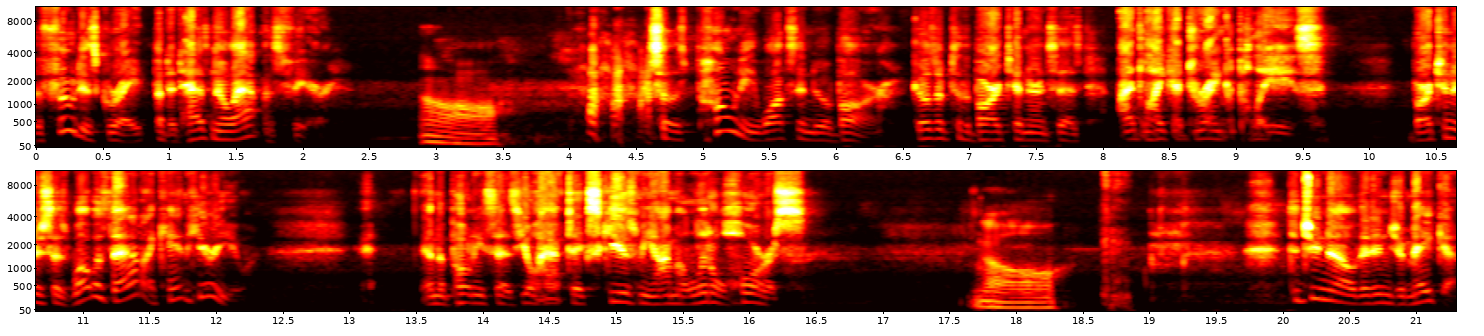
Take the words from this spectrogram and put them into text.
The food is great, but it has no atmosphere. Oh. So this pony walks into a bar, goes up to the bartender and says, I'd like a drink, please. Bartender says, What was that? I can't hear you. And the pony says, You'll have to excuse me, I'm a little hoarse. Oh. Did you know that in Jamaica,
